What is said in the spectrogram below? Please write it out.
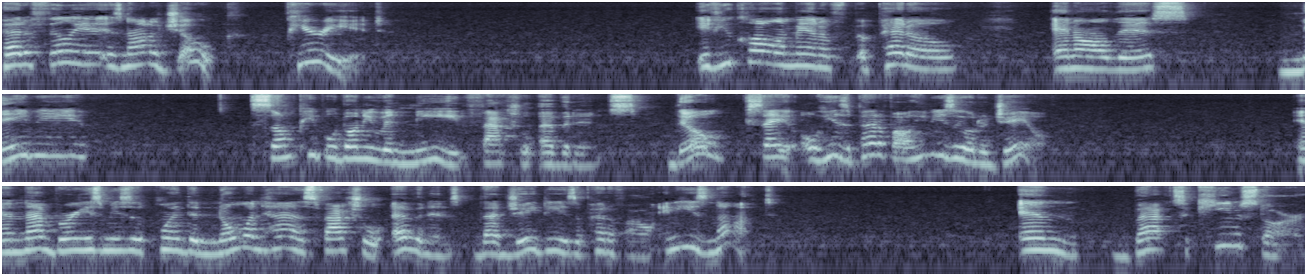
Pedophilia is not a joke. Period if you call a man a, a pedo and all this, maybe some people don't even need factual evidence. They'll say, oh, he's a pedophile, he needs to go to jail. And that brings me to the point that no one has factual evidence that JD is a pedophile, and he's not. And back to Keemstar.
